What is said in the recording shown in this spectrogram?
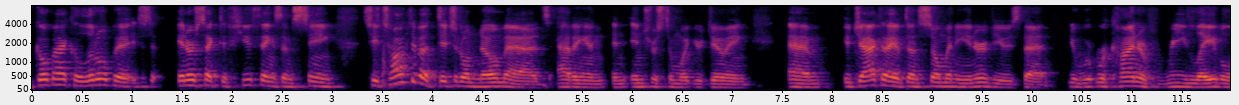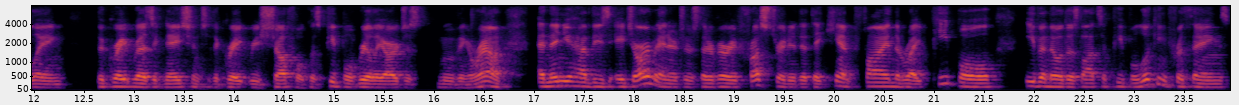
go back a little bit, just intersect a few things I'm seeing. So you talked about digital nomads having an, an interest in what you're doing. Um, Jack and I have done so many interviews that you know, we're kind of relabeling the great resignation to the great reshuffle because people really are just moving around. And then you have these HR managers that are very frustrated that they can't find the right people, even though there's lots of people looking for things.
